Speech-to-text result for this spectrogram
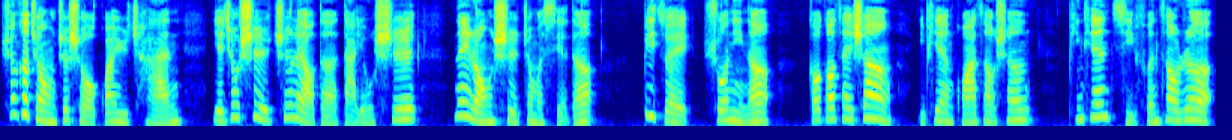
宣克炯这首关于蝉，也就是知了的打油诗，内容是这么写的：“闭嘴，说你呢，高高在上。”一片刮噪声，平添几分燥热。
